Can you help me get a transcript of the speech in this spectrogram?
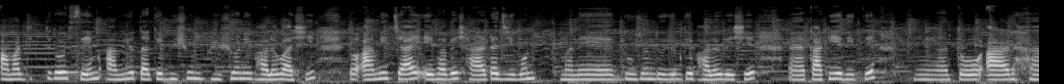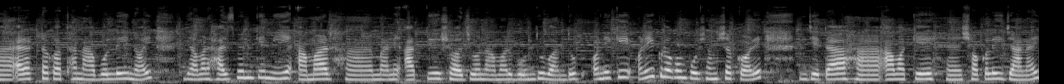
আমার দিক থেকেও সেম আমিও তাকে ভীষণ ভীষণই ভালোবাসি। তো আমি চাই এভাবে সারাটা জীবন মানে দুজন দুজনকে ভালোবেসে কাটিয়ে দিতে। তো আর হ্যাঁ, আর একটা কথা না বললেই নয় যে আমার হাজব্যান্ডকে নিয়ে আমার মানে আত্মীয় স্বজন আমার বন্ধু বান্ধব অনেকেই অনেক রকম প্রশংসা করে যেটা আমাকে সকলেই জানায়।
